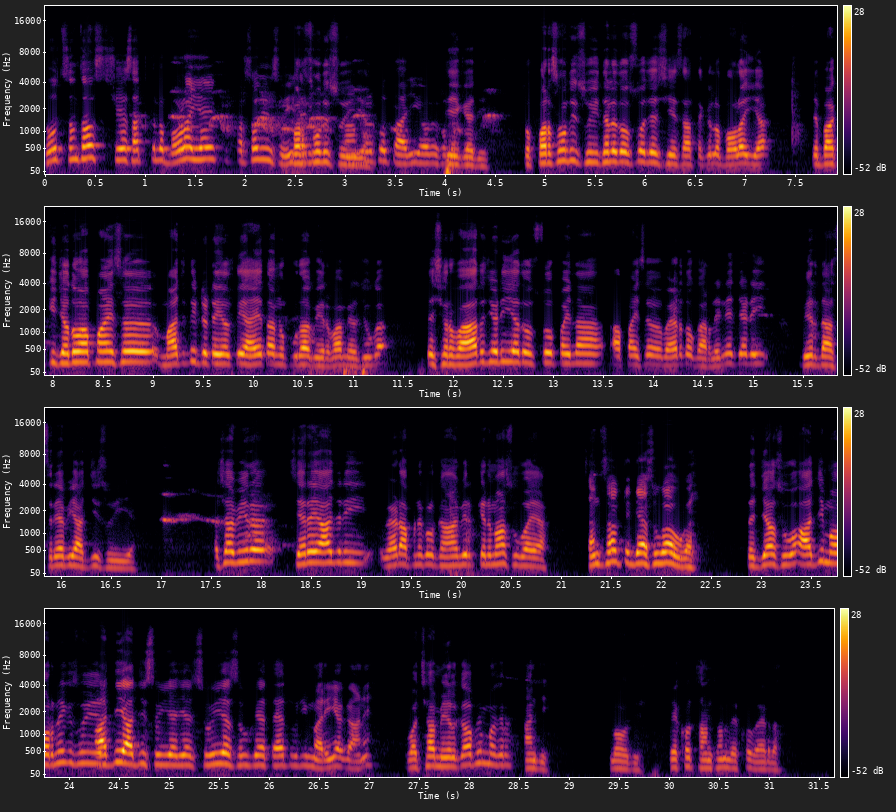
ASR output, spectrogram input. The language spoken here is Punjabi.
ਦੁੱਧ ਸੰਤ 6-7 ਕਿਲੋ ਬੋਲਾ ਹੀ ਇੱਕ ਪਰਸੋਂ ਦੀ ਸੂਈ ਪਰਸੋਂ ਦੀ ਹਾਂ, ਸੂਈ ਆ। ਬਿਲਕੁਲ ਤਾਜ਼ੀ ਹੋਵੇ ਠੀਕ ਹੈ ਜੀ। ਸੋ ਪਰਸੋਂ ਦੀ ਸੂਈ ਥਲੇ ਦੋਸਤੋ ਜੇ 6-7 ਕਿਲੋ ਬੌਲਾ ਹੀ ਆ। ਤੇ ਬਾਕੀ ਜਦੋਂ ਆਪਾਂ ਇਸ ਮੱਝ ਦੀ ਡਿਟੇਲ ਤੇ ਆਏ ਤੁਹਾਨੂੰ ਪੂਰਾ ਵੇਰਵਾ ਮਿਲ ਜਾਊਗਾ ਤੇ ਸ਼ੁਰੂਆਤ ਜਿਹੜੀ ਆ ਦੋਸਤੋ ਪਹਿਲਾਂ ਆਪਾਂ ਇਸ ਵੈੜ ਤੋਂ ਕਰ ਲੈਨੇ ਜਿਹੜੀ ਵੀਰ ਦੱਸ ਰਿਹਾ ਵੀ ਅੱਜ ਹੀ ਸੂਈ ਆ। ਅੱਛਾ ਵੀਰ ਸਿਰੇ ਆ ਜਿਹੜੀ ਵੈੜ ਆਪਣੇ ਕੋਲ ਗਾਂ ਵੀਰ ਕਿਨਵਾ ਸੂਆ ਆ? ਸੰਤ ਸਾਹਿਬ ਤੀਜਾ ਸੂਆ ਹੋਊਗਾ। ਤੀਜਾ ਸੂਆ ਅੱਜ ਹੀ ਮਾਰਨਿੰਗ ਸੂਈ ਆ? ਅੱਜ ਹੀ ਅੱਜ ਹੀ ਸੂਈ ਆ ਜੀ ਸੂਈ ਆ ਸੂ ਕੇ ਤੈ ਤੂਜੀ ਮਾਰੀ ਆ ਗਾਣੇ ਵੱਛਾ ਮੇਲ ਕਾਫੀ ਮਗਰ? ਹਾਂਜੀ। ਲਓ ਜੀ। ਵੇਖੋ ਥਾਂ ਥਾਂ ਵੇਖੋ ਵੈੜ ਦਾ।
